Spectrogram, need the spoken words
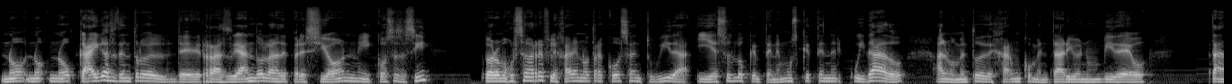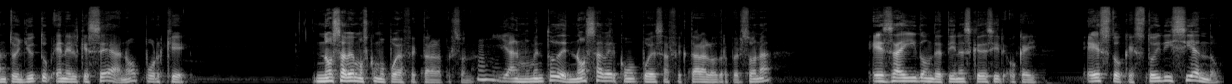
no, no, no caigas dentro de rasgando la depresión y cosas así, pero a lo mejor se va a reflejar en otra cosa en tu vida y eso es lo que tenemos que tener cuidado al momento de dejar un comentario en un video, tanto en YouTube, en el que sea, ¿no? Porque no sabemos cómo puede afectar a la persona. Y al momento de no saber cómo puedes afectar a la otra persona, es ahí donde tienes que decir, ok, esto que estoy diciendo,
